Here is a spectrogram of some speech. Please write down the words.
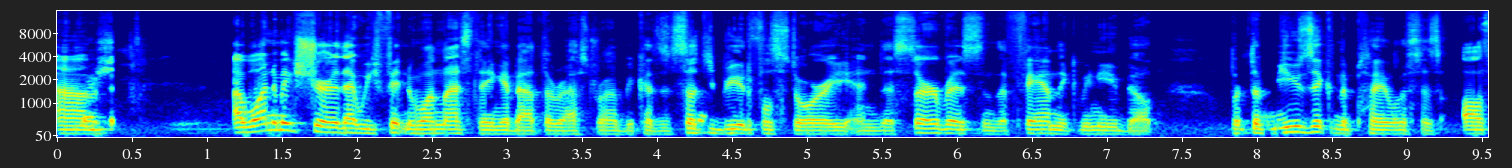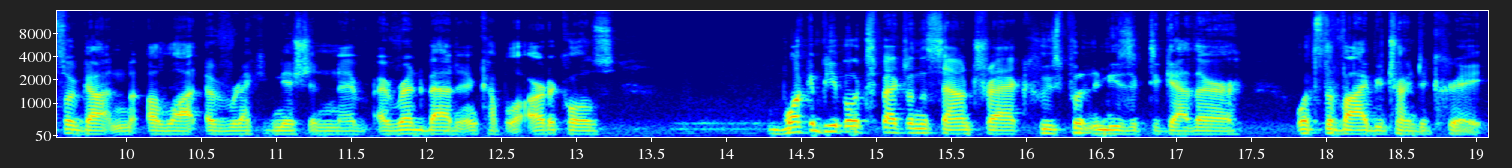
Um. I want to make sure that we fit in one last thing about the restaurant because it's such a beautiful story and the service and the family community you built. But the music and the playlist has also gotten a lot of recognition. I've, I've read about it in a couple of articles. What can people expect on the soundtrack? Who's putting the music together? What's the vibe you're trying to create?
